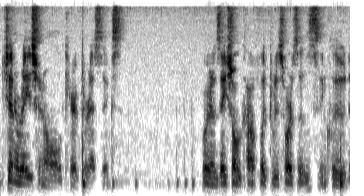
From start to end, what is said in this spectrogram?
generational characteristics. Organizational conflict resources include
